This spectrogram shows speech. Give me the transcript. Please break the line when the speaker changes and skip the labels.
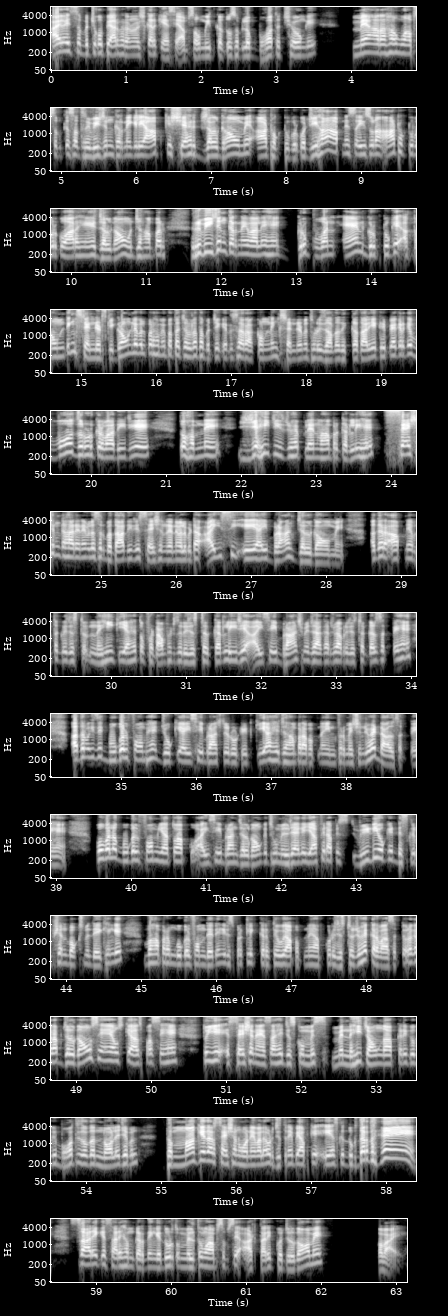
आएगा इस सब बच्चों को प्यार भरा नमस्कार, कैसे आप सब? उम्मीद करते हो सब लोग बहुत अच्छे होंगे। मैं आ रहा हूँ आप सबके साथ रिवीजन करने के लिए आपके शहर जलगांव में 8 अक्टूबर को। जी हाँ, आपने सही सुना 8 अक्टूबर को आ रहे हैं जलगांव, जहाँ पर रिवीजन करने वाले हैं group one and group two के अकाउंटिंग स्टैंडर्ड्स की। ग्राउंड लेवल पर हमें पता चल रहा था, बच्चे कहते, सर अकाउंटिंग स्टैंडर्ड में थोड़ी ज़्यादा दिक्कत आ रही है, कृपया करके वो ज़रूर करवा दीजिए। तो हमने यही चीज़ जो है प्लान वहाँ पर कर ली है। सेशन कहाँ रहने वाला सर, बता दीजिए सेशन रहने वाला बेटा आईसीएआई ब्रांच जलगांव में। अगर आपने अब तक रजिस्टर नहीं किया है तो फटाफट से रजिस्टर कर लीजिए आईसीआई ब्रांच में जाकर जो आप रजिस्टर कर सकते हैं। अदरवाइज़ एक गूगल फॉर्म है जो कि आईसीआई ब्रांच ने रोटेट किया है, जहाँ पर आप अपना इन्फॉर्मेशन जो है डाल सकते हैं। वो वाला गूगल फॉर्म या तो आपको आईसीआई ब्रांच जलगांव के थ्रू मिल जाएगा या फिर आप इस वीडियो के डिस्क्रिप्शन बॉक्स में देखेंगे, वहाँ पर हम गूगल फॉर्म दे देंगे, जिस पर क्लिक करते हुए आप अपने आपको रजिस्टर जो है करवा सकते हो। और अगर आप जलगांव से हैं या उसके आसपास से हैं तो ये सेशन ऐसा है जिसको मिस मैं नहीं चाहूँगा आप करें, क्योंकि बहुत ही ज़्यादा नॉलेजेबल धमाकेदार सेशन होने वाला है और जितने भी आपके एएस के दुख दर्द हैं, सारे के सारे हम कर देंगे। दूर तो मिलता हूँ आप सबसे आठ तारीख को जलगांव में। बाय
